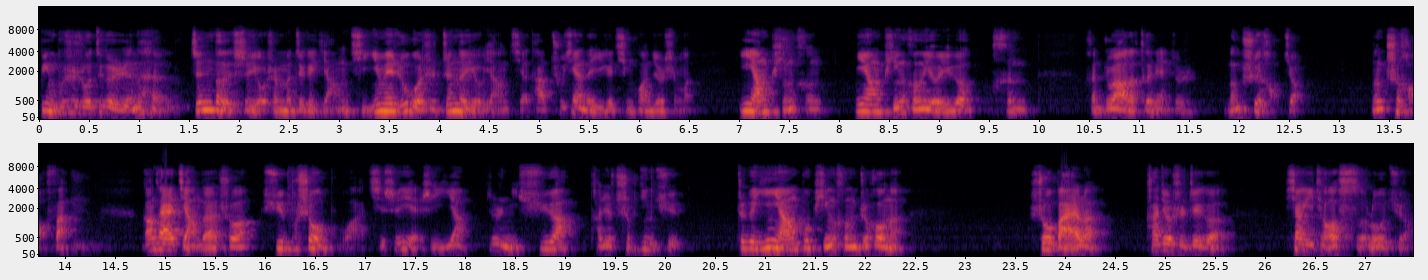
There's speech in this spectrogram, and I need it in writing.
并不是说这个人呢真的是有什么这个阳气，因为如果是真的有阳气啊，它出现的一个情况就是什么阴阳平衡。阴阳平衡有一个很很重要的特点，就是能睡好觉，能吃好饭。刚才讲的说虚不受补啊，其实也是一样，就是你虚啊，他就吃不进去。这个阴阳不平衡之后呢，说白了，它就是这个像一条死路去了。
